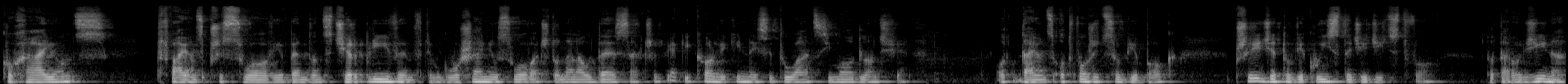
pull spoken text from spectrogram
kochając, trwając przy słowie, będąc cierpliwym w tym głoszeniu słowa, czy to na laudesach, czy w jakiejkolwiek innej sytuacji, modląc się, dając otworzyć sobie Bóg, przyjdzie to wiekuiste dziedzictwo. To ta rodzina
